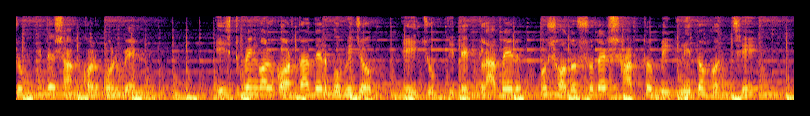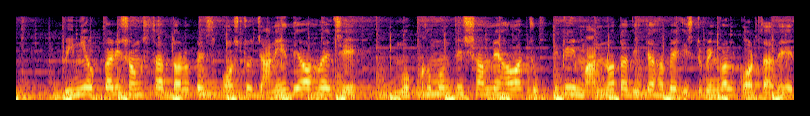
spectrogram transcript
চুক্তিতে স্বাক্ষর করবেন। ইস্টবেঙ্গল কর্তাদের অভিযোগ, এই চুক্তিতে ক্লাবের ও সদস্যদের স্বার্থ বিঘ্নিত হচ্ছে। বিনিয়োগকারী সংস্থার তরফে স্পষ্ট জানিয়ে দেওয়া হয়েছে, মুখ্যমন্ত্রীর সামনে হওয়া চুক্তিকেই মান্যতা দিতে হবে ইস্টবেঙ্গল কর্তাদের।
